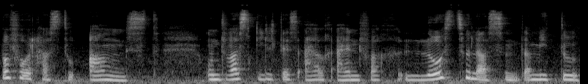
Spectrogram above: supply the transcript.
Wovor hast du Angst? Und was gilt es auch einfach loszulassen, damit du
